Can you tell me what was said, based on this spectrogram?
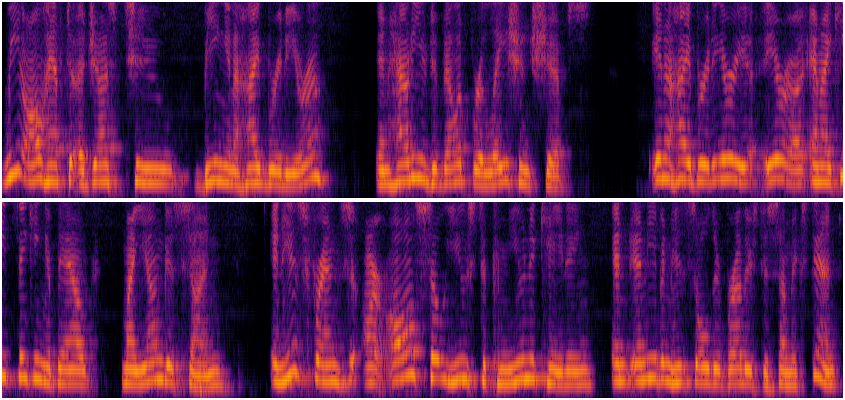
we all have to adjust to being in a hybrid era. And how do you develop relationships in a hybrid era, era? And I keep thinking about my youngest son, and his friends are all so used to communicating, and, and even his older brothers to some extent,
